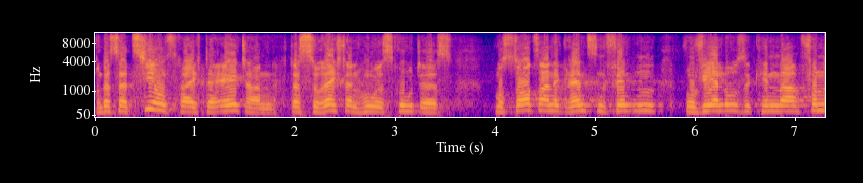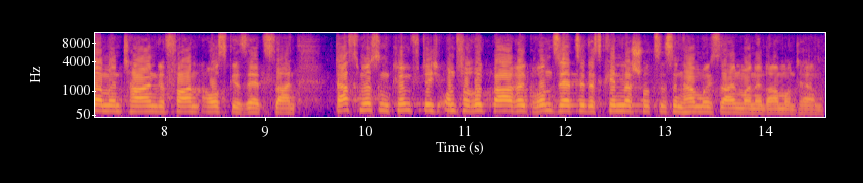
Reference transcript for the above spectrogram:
Und das Erziehungsrecht der Eltern, das zu Recht ein hohes Gut ist, muss dort seine Grenzen finden, wo wehrlose Kinder fundamentalen Gefahren ausgesetzt sein. Das müssen künftig unverrückbare Grundsätze des Kinderschutzes in Hamburg sein, meine Damen und Herren.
